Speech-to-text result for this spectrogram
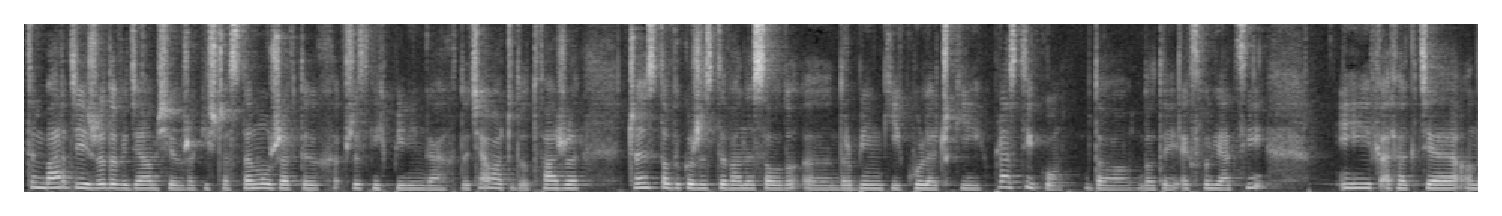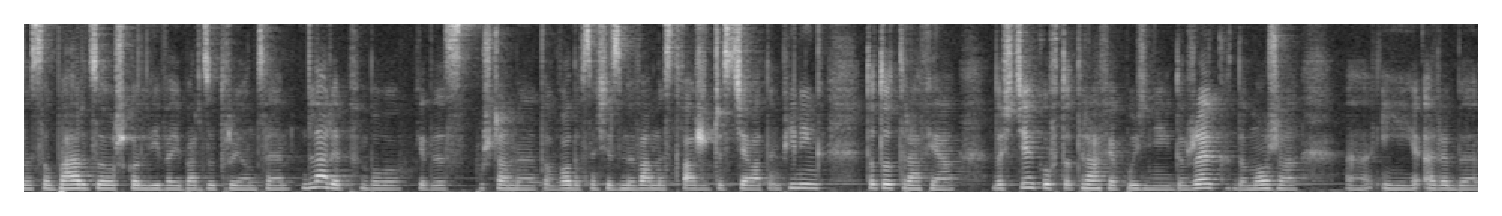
Tym bardziej, że dowiedziałam się już jakiś czas temu, że w tych wszystkich peelingach do ciała czy do twarzy często wykorzystywane są e, drobinki, kuleczki plastiku do, do tej eksfoliacji, i w efekcie one są bardzo szkodliwe i bardzo trujące dla ryb, bo kiedy spuszczamy tą wodę, w sensie zmywamy z twarzy czy z ciała ten peeling, to to trafia do ścieków, to trafia później do rzek, do morza e, i ryby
